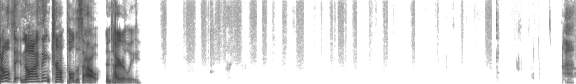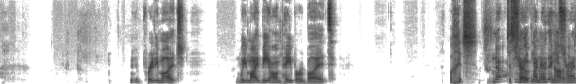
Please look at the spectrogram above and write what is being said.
don't think, no, I think Trump pulled us out entirely. Pretty much. We might be on paper, but Which no, Destroyed no. the I know that he's auto trying.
